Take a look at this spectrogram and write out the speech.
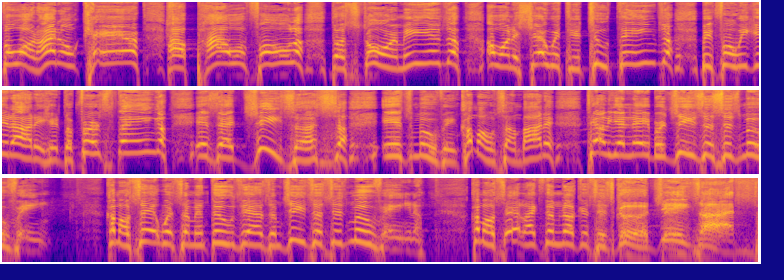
water. I don't care how powerful the storm is. I want to share with you two things before we get out of here. The first thing is that Jesus is moving. Come on, somebody. Tell your neighbor Jesus is moving. Come on, say it with some enthusiasm. Jesus is moving. Come on, say it like them nuggets is good. Jesus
